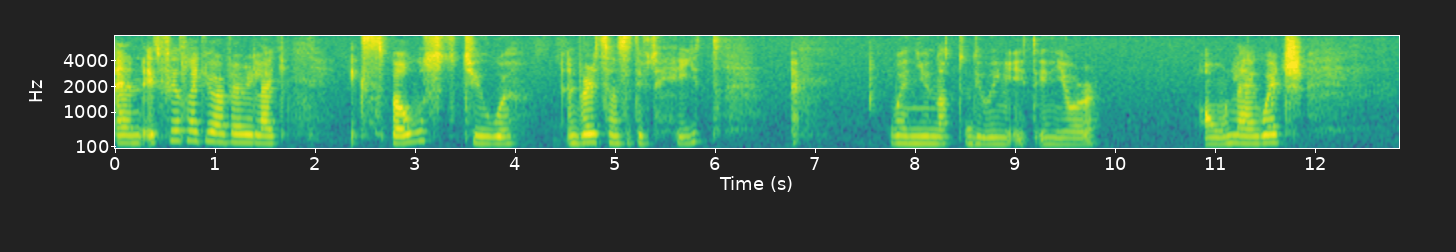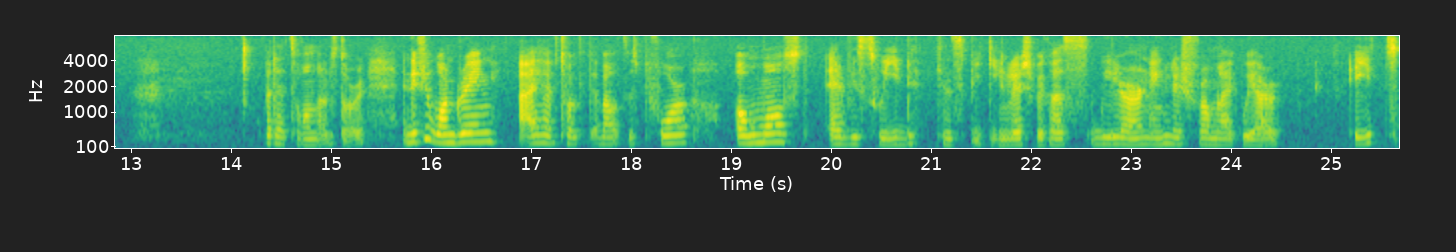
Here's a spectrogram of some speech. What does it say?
And it feels like you are very like exposed to and very sensitive to hate when you're not doing it in your own language but that's a whole nother story and if you're wondering I have talked about this before, almost every Swede can speak English because we learn English from like we are eight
